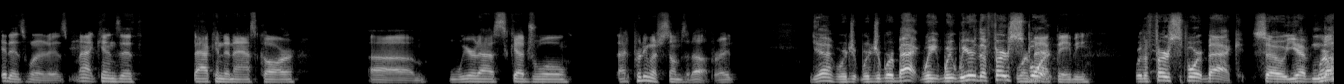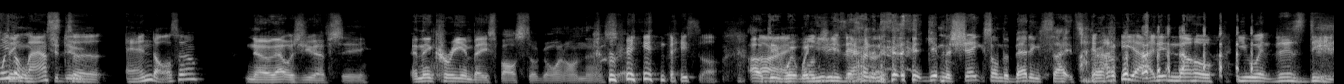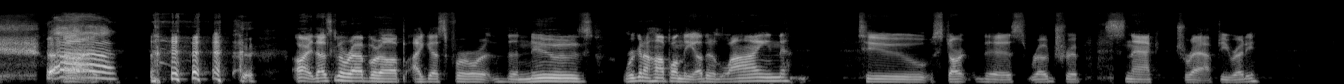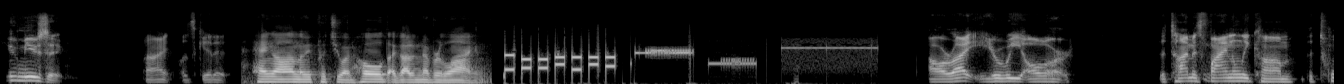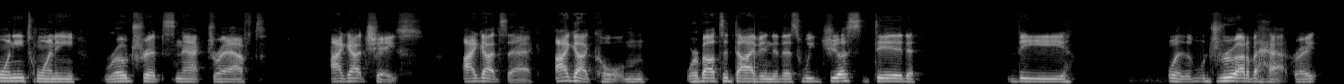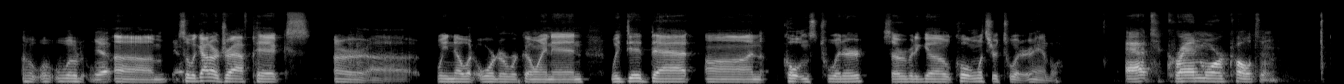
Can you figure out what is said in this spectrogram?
it is what it is. Matt Kenseth back into NASCAR. Um, weird ass schedule. That pretty much sums it up, right? Yeah, we're we're we're back. We we we're the 1st We're sport. back, baby. We're the first sport back. So you have Weren't nothing we the last to to, end? Also, No, that was UFC, And then Korean baseball is still going on though. so. Korean baseball. Oh, All dude, right, when, when well, you Jesus get down and getting the shakes on the betting sites, bro. I- yeah, I didn't know you went this deep. Ah! All right, that's gonna wrap it up, I guess, for the news. We're gonna hop on the other line to start this road trip snack draft. Are you ready? Cue music. All right, let's get it. Hang on, let me put you on hold. I got another line. All right, here we are. The time has finally come. The 2020 road trip snack draft. I got Chase. I got Zach. I got Colton. We're about to dive into this. We just did the what drew out of a hat, right? What- Yep. Um, so we got our draft picks, or uh, we know what order we're going in. We did that on Colton's Twitter. So everybody go, Colton. What's your Twitter handle? At Cranmore Colton.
